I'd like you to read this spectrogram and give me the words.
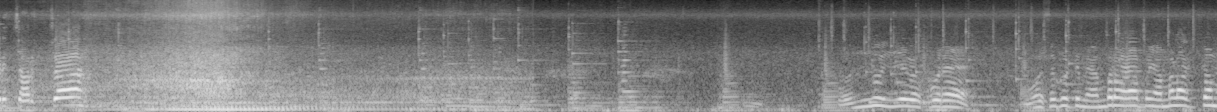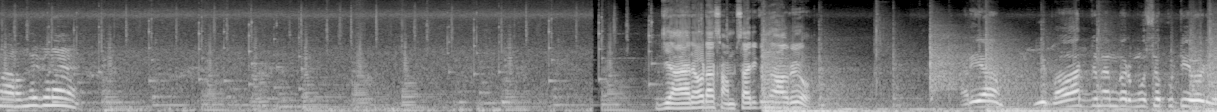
ഒരു ചർച്ച? ഒന്നുമില്ല വെപ്പൂരെ മൂസക്കുട്ടി മെമ്പറായപ്പോ നമ്മളൊക്കെ മറന്നിക്കണേ. ആരോടാ സംസാരിക്കുന്നത് അറിയോ? അറിയാം. ഈ വാർഡ് മെമ്പർ മൂസക്കുട്ടിയോട്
